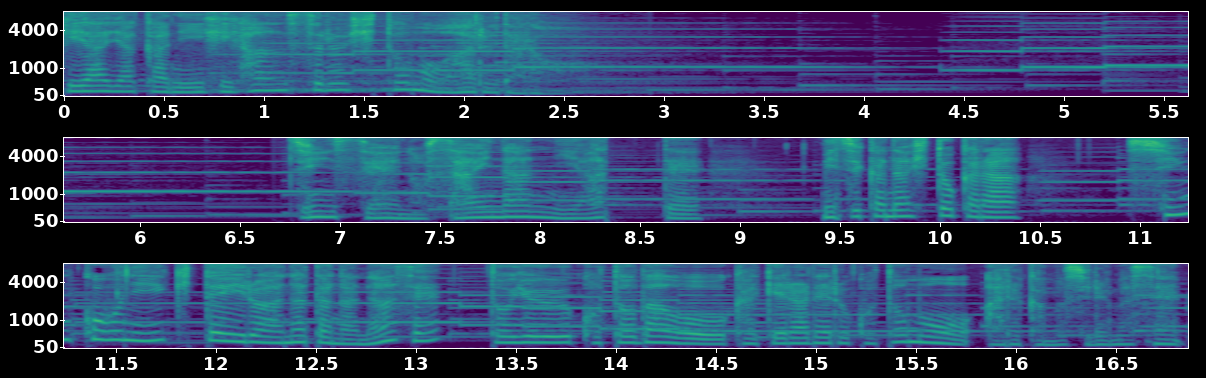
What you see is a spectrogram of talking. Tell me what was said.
冷ややかに批判する人もあるだろう。人生の災難にあって身近な人から信仰に生きているあなたがなぜ？という言葉をかけられることもあるかもしれません。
